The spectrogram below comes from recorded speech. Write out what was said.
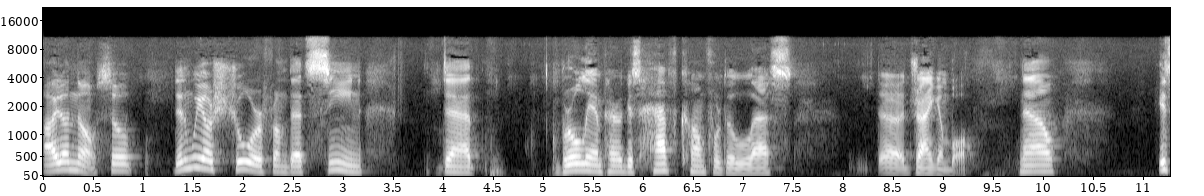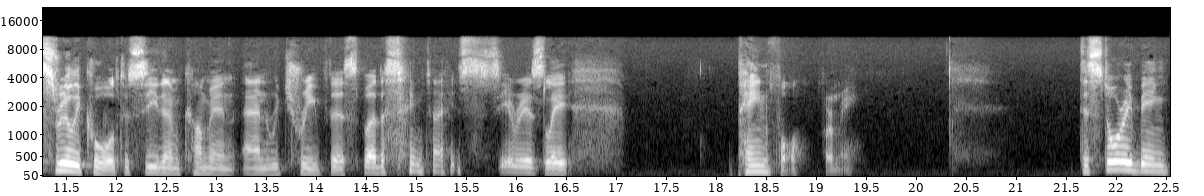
I don't know. So then we are sure from that scene that Broly and Paragus have come for the last uh, Dragon Ball. Now, it's really cool to see them come in and retrieve this, but at the same time, it's seriously painful for me. The story being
